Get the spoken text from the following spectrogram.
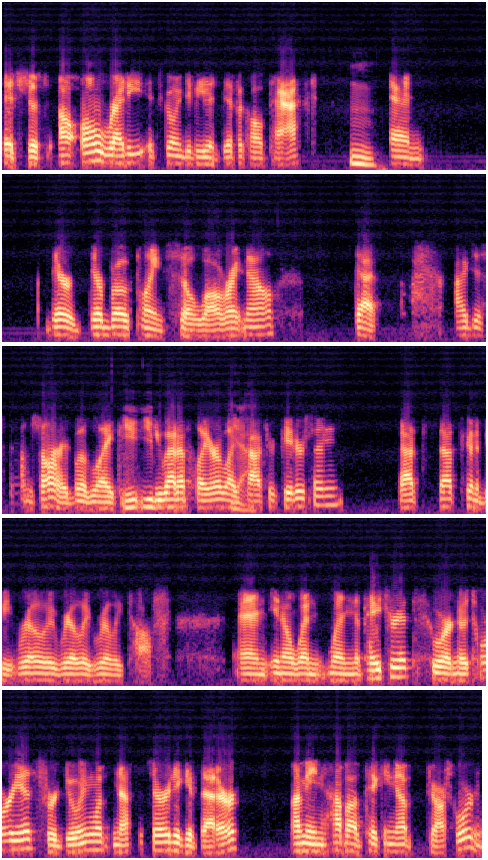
It's just uh, already it's going to be a difficult task, Mm. and they're they're both playing so well right now that I just I'm sorry, but like You, you, you got a player like yeah. Patrick Peterson, that's that's going to be really, really, really tough. And you know, when when the Patriots, who are notorious for doing what's necessary to get better, I mean, how about picking up Josh Gordon?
